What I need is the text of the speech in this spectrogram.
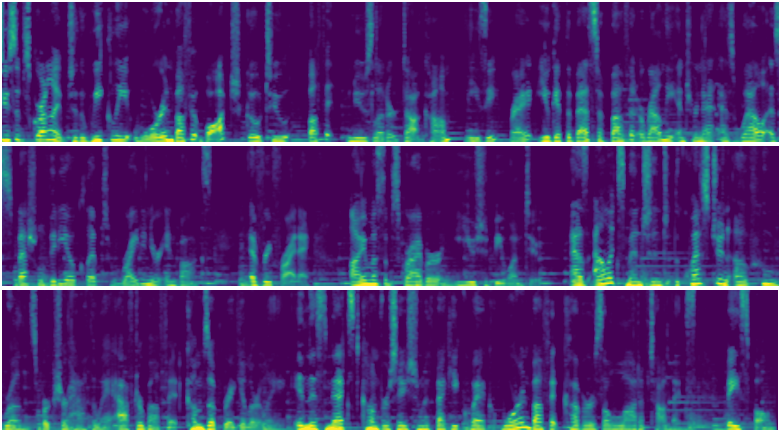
To subscribe to the weekly Warren Buffett Watch, go to buffettnewsletter.com. Easy, right? You get the best of Buffett around the internet as well as special video clips right in your inbox every Friday. I'm a subscriber, you should be one too. As Alex mentioned, the question of who runs Berkshire Hathaway after Buffett comes up regularly. In this next conversation with Becky Quick, Warren Buffett covers a lot of topics baseball,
